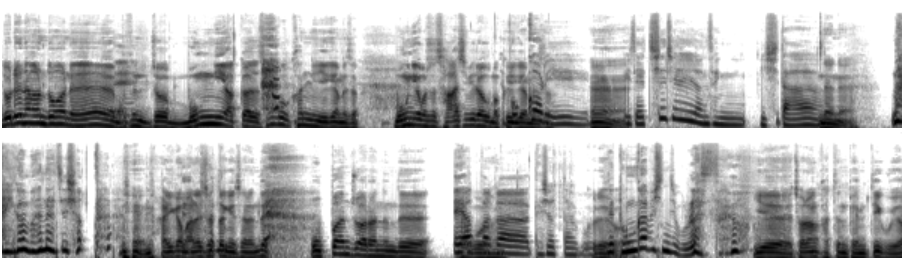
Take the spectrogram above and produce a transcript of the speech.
노래 나가는 동안에 네. 무슨 저 몽니 아까 상국한님 얘기하면서 몽니가 벌써 40이라고 막 그 얘기하면서 예. 이제 77년생이시다. 네네. 나이가 많아지셨다. 예, 나이가 많으셨다 괜찮은데 오빠인 줄 알았는데 애 아빠가 되셨다고. 그래요. 근데 동갑이신지 몰랐어요. 예, 저랑 같은 뱀띠고요.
